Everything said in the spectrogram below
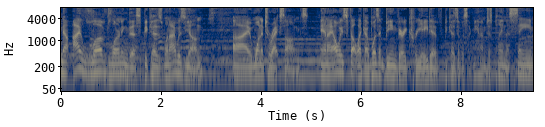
Now, I loved learning this because when I was young, I wanted to write songs. And I always felt like I wasn't being very creative because it was like, man, I'm just playing the same.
